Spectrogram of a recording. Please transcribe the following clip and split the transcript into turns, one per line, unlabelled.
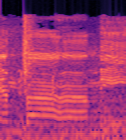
stand by me.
